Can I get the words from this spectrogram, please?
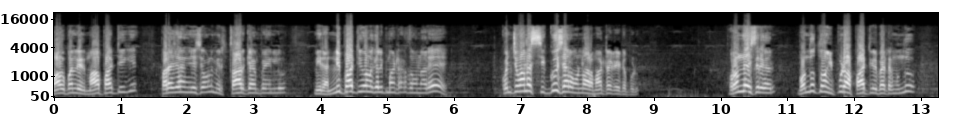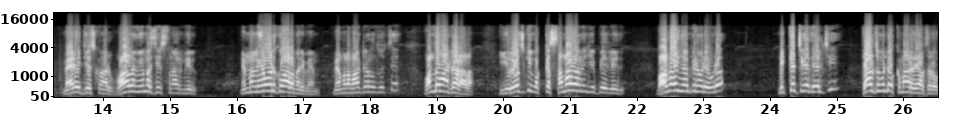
మాకు పని లేదు. మా పార్టీకి పరాజయం చేసేవాళ్ళు మీరు స్టార్ క్యాంపెయిన్లు మీరు అన్ని పార్టీ వాళ్ళని కలిపి మాట్లాడుతూ ఉన్నారే. కొంచెమన్నా సిగ్గు శరం ఉండాలి మాట్లాడేటప్పుడు. పురంధేశ్వరి గారు బంధుత్వం ఇప్పుడు ఆ పార్టీలు పెట్టకముందు మ్యారేజ్ చేసుకున్నారు. వాళ్ళని విమర్శిస్తున్నారు మీరు. మిమ్మల్ని ఏమనుకోవాలి మరి మేము? మిమ్మల్ని మాట్లాడాల్సి వస్తే వంద మాట్లాడాలా? ఈ రోజుకి ఒక్క సమాధానం చెప్పేది లేదు. బాబాయ్ చంపినవాడు ఎవడో? నిక్కచ్చిగా తేల్చి తేల్చమంటే ఒక్క మాట తేల్చరు.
